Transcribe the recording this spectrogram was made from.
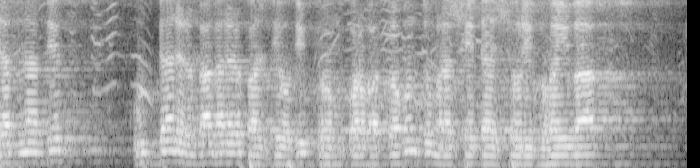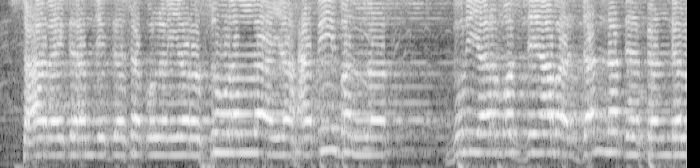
জান্নাতের উদ্যানের বাগানের পাশ দিয়ে অতিক্রম করবা, তখন তোমরা সেটাই শরীক হইবা। সাহাবায়ে কেরাম জিজ্ঞাসা করলেন, ইয়া রাসূলুল্লাহ, ইয়া হাবিবাল্লাহ, দুনিয়ার মধ্যে আবার জান্নাতের প্যান্ডেল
